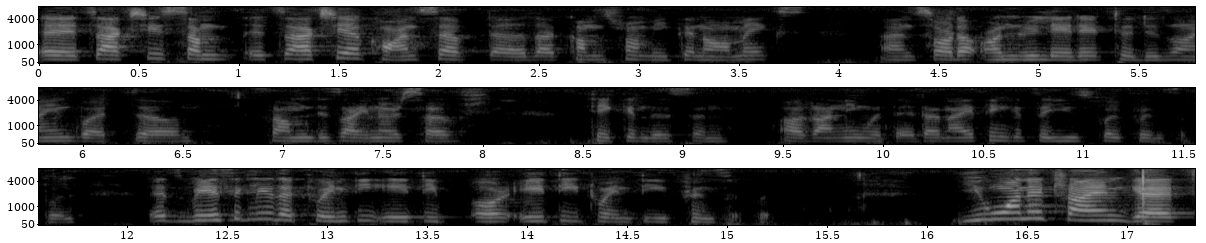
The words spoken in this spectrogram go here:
It's actually some. It's actually a concept uh, that comes from economics and sort of unrelated to design, but uh, some designers have taken this and are running with it, and I think it's a useful principle. It's basically the 20-80 or 80-20 principle. You want to try and get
